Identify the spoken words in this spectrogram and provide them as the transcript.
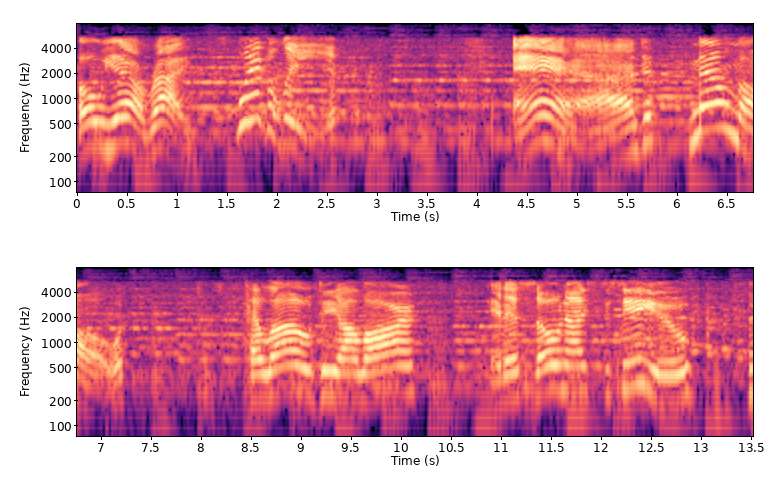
Oh, yeah, right. Squiggly. And Melmo. Hello, DLR. It is so nice to see you.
